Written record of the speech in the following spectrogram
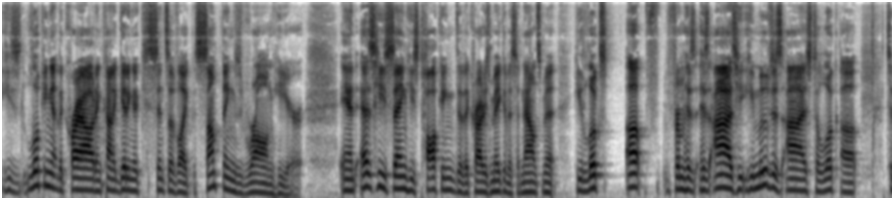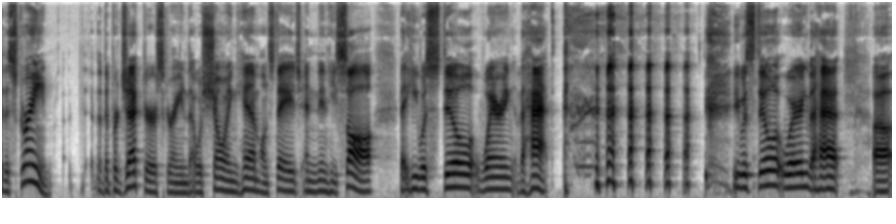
he's looking at the crowd and kind of getting a sense of like something's wrong here. And as he's saying he's talking to the crowd he's making this announcement he looks up from his his eyes he, he moves his eyes to look up to the screen the projector screen that was showing him on stage and then he saw that he was still wearing the hat. he was still wearing the hat uh,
